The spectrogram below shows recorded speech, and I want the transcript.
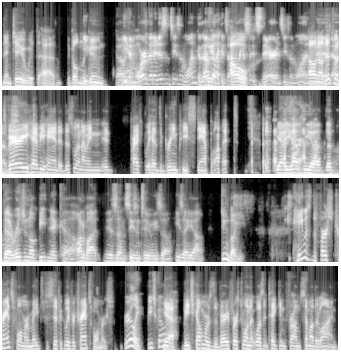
then too with uh the Golden Lagoon. Oh, even yeah. more than it is in season one because I Oh, feel yeah. like it's I feel like Oh. it's, it's there in season one. Oh no, this and, one's um, very heavy-handed. This one, I mean, it practically has the Greenpeace stamp on it. yeah, you have the uh the the original Beatnik uh, Autobot is on season two. He's a he's a uh, dune buggy. He was the first Transformer made specifically for Transformers. Really, Beachcomber. Yeah, Beachcomber was the very first one that wasn't taken from some other line.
